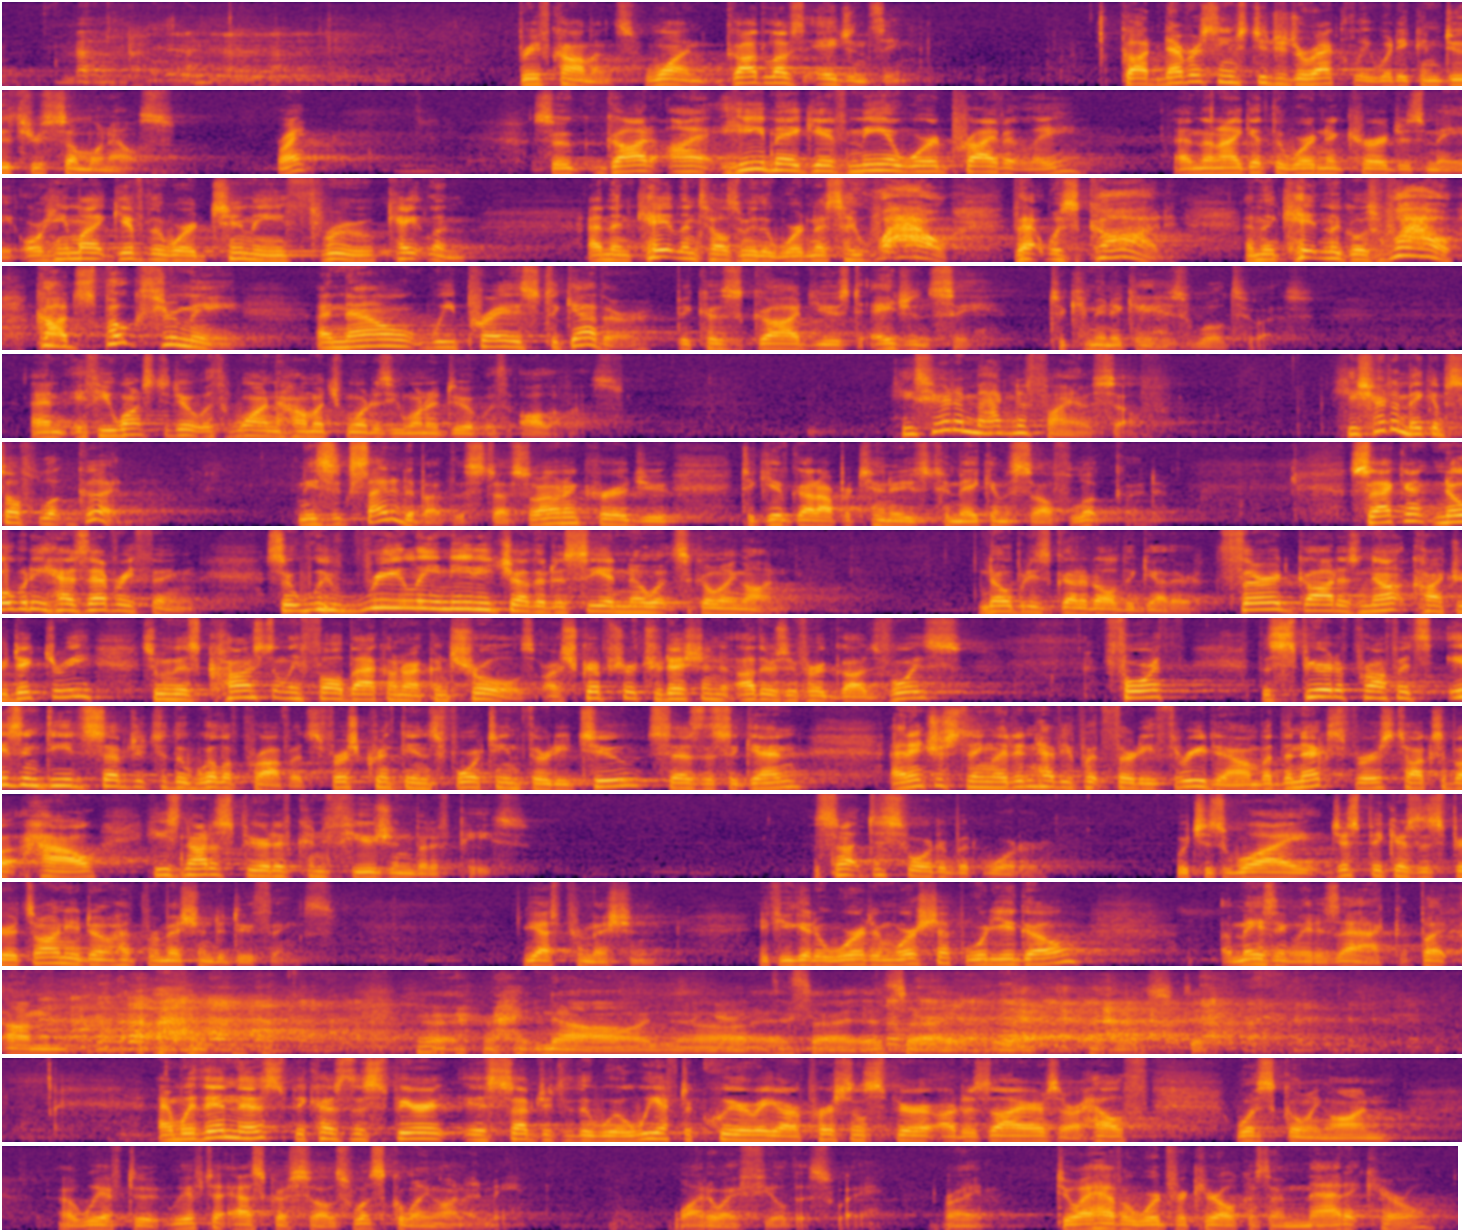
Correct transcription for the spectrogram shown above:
Brief comments. One, God loves agency. God never seems to do directly what he can do through someone else, right? So, God, I, he may give me a word privately, and then I get the word and encourages me. Or he might give the word to me through Caitlin. And then Caitlin tells me the word, and I say, Wow, that was God. And then Caitlin goes, Wow, God spoke through me. And now we praise together because God used agency to communicate his will to us. And if he wants to do it with one, how much more does he want to do it with all of us? He's here to magnify himself, he's here to make himself look good. And he's excited about this stuff. So I want to encourage you to give God opportunities to make himself look good. Second, nobody has everything. So we really need each other to see and know what's going on. Nobody's got it all together. Third, God is not contradictory, so we must constantly fall back on our controls, our scripture, tradition, others have heard God's voice. Fourth, the spirit of prophets is indeed subject to the will of prophets. 1 Corinthians 14:32 says this again. And interestingly, I didn't have you put 33 down, but the next verse talks about how he's not a spirit of confusion but of peace. It's not disorder but order which is why just because the Spirit's on you, don't have permission to do things. You ask permission. If you get a word in worship, where do you go? Amazingly to Zach, but um, right? No, no, that's all right. That's all right. Yeah, that's good. And within this, because the Spirit is subject to the will, we have to query our personal spirit, our desires, our health, what's going on. Uh, we, have to, we have to ask ourselves, what's going on in me? Why do I feel this way? Right? Do I have a word for Carol because I'm mad at Carol?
